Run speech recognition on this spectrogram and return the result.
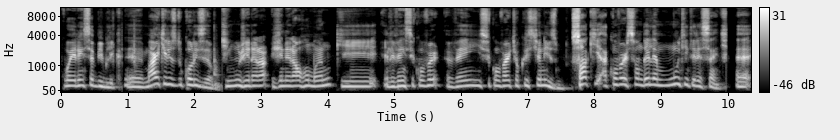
coerência bíblica. É, Mártires do Coliseu. Tinha um general, general romano que ele vem, se conver, vem e se converte ao cristianismo. Só que a conversão dele é muito interessante. É,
